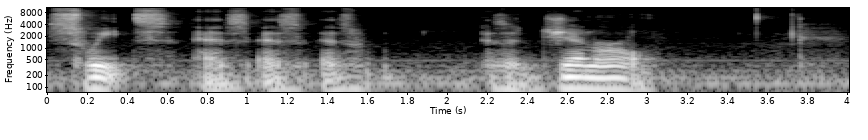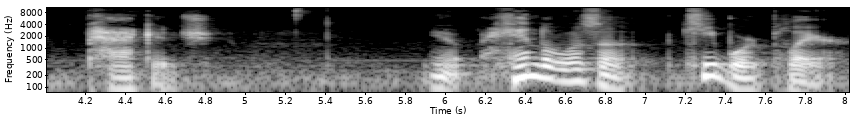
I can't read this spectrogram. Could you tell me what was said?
suites as, as, as, as a general package. You know, Handel was a keyboard player.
